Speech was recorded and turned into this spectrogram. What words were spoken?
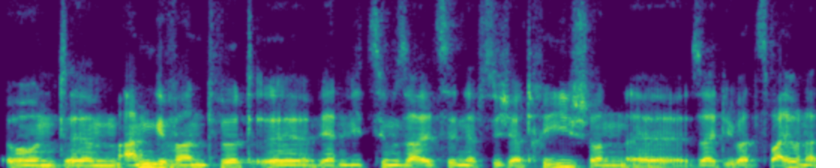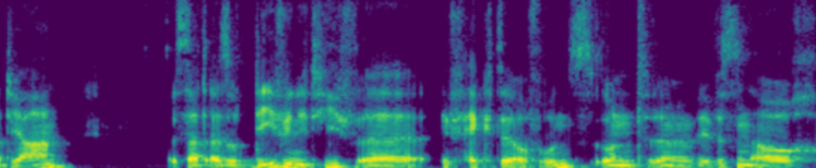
Und ähm, angewandt wird, äh, werden Lithiumsalze in der Psychiatrie schon äh, seit über 200 Jahren. Es hat also definitiv äh, Effekte auf uns und äh, wir wissen auch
